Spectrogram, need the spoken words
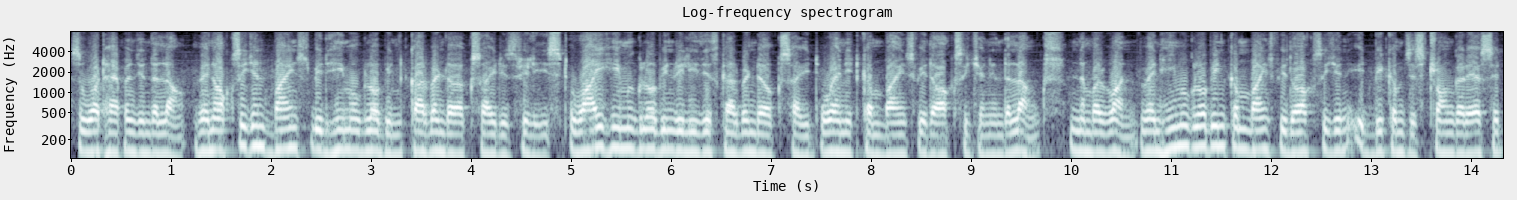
So what happens in the lung? When oxygen binds with hemoglobin, carbon dioxide is released. Why hemoglobin releases carbon dioxide when it combines with oxygen in the lungs? Number one, when hemoglobin combines with oxygen, it becomes a stronger acid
